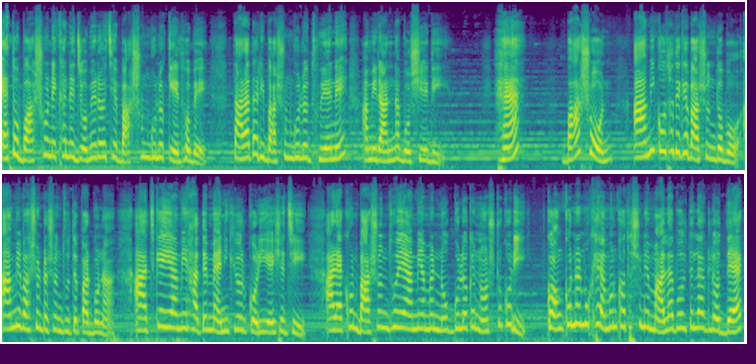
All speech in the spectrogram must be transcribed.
এত বাসন এখানে জমে রয়েছে, বাসনগুলো কে ধোবে তাড়াতাড়ি বাসনগুলো ধুয়ে নে, আমি রান্না বসিয়ে দিই। হ্যাঁ? বাসন? আমি কোথা থেকে বাসন ধোবো? আমি বাসন টাসন ধুতে পারব না। আজকেই আমি হাতে ম্যানিকিওর করিয়ে এসেছি। আর এখন বাসন ধুয়ে আমি আমার নখগুলোকে নষ্ট করি? কঙ্কনার মুখে এমন কথা শুনে মালা বলতে লাগল, দেখ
